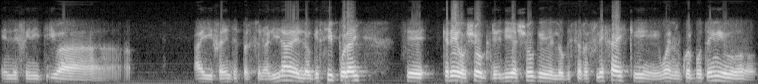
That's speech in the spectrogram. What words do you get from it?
en definitiva, hay diferentes personalidades, lo que sí por ahí se, creo yo, creería yo que lo que se refleja es que, bueno, el cuerpo técnico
